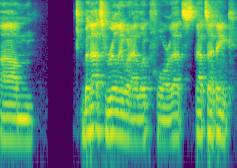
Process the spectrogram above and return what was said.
Um, but that's really what I look for. That's that's I think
